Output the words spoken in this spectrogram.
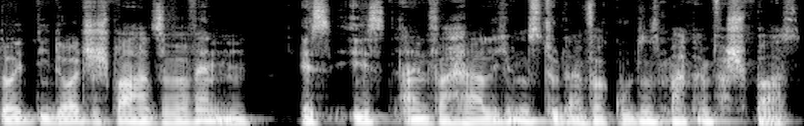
die deutsche Sprache zu verwenden. Es ist einfach herrlich und es tut einfach gut und es macht einfach Spaß.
